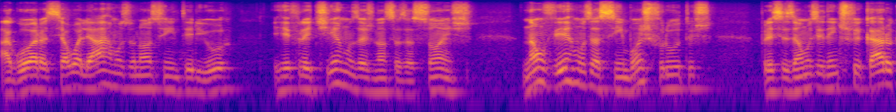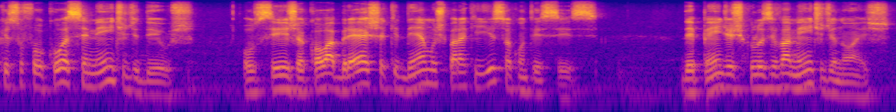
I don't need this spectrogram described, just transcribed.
Agora, se ao olharmos o nosso interior e refletirmos as nossas ações, não vermos assim bons frutos, precisamos identificar o que sufocou a semente de Deus, ou seja, qual a brecha que demos para que isso acontecesse. Depende exclusivamente de nós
